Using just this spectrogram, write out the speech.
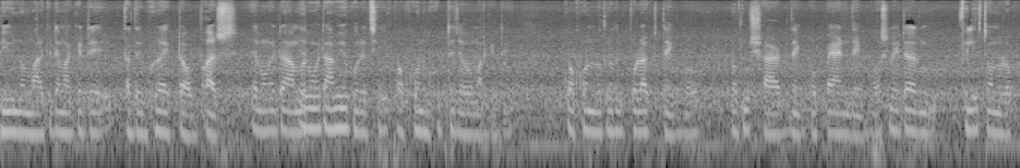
বিভিন্ন মার্কেটে মার্কেটে তাদের ঘোরা একটা অভ্যাস এবং এটা আমরা এবং এটা আমিও করেছি। কখন ঘুরতে যাব মার্কেটে? কখন নতুন নতুন প্রোডাক্ট দেখব? নতুন শার্ট দেখব প্যান্ট দেখব? আসলে এটার ফিলিংসটা অন্যরকম।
